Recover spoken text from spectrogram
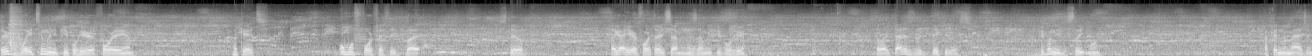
There's way too many people here at 4 a.m. Okay, it's almost 4.50, but still. I got here at 4.37, this is how many people were here. But like, that is ridiculous. People need to sleep more. I couldn't imagine.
